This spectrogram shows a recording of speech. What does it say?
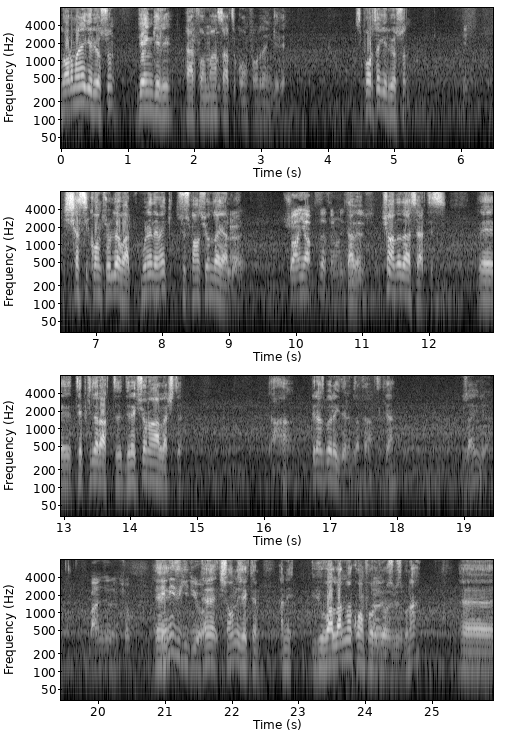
Normale geliyorsun. Dengeli. Performans artı konfor dengeli. Sport'a geliyorsun. Şasi kontrolü var. Bu ne demek? Süspansiyonu da ayarlıyor. Evet. Şu an yaptı zaten onu Tabii. Şu anda daha sertiz. Ve tepkiler arttı. Direksiyon ağırlaştı. Aa, biraz böyle gidelim zaten artık ya. Güzel gidiyor. Bence de çok Ee, temiz gidiyor. Evet işte onu diyecektim. Hani yuvarlanma konforu Evet. diyoruz biz buna. Ee,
